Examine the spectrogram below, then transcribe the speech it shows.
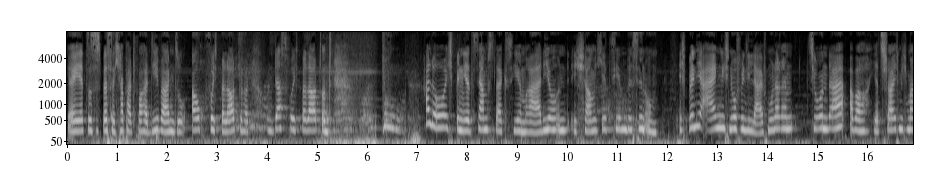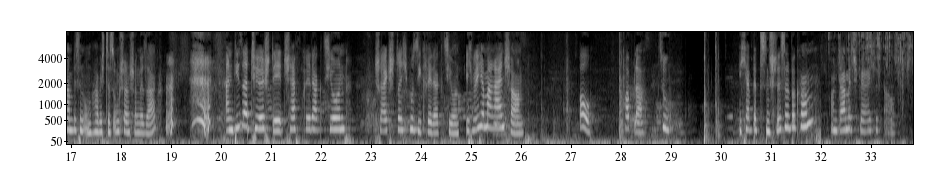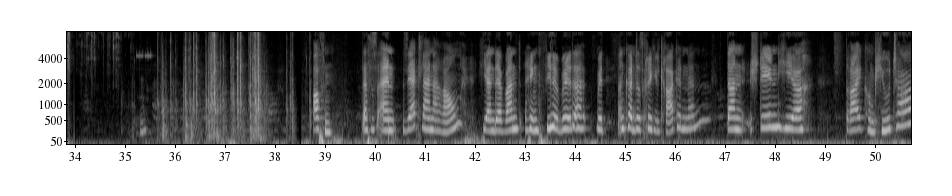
Ja, jetzt ist es besser. Ich habe halt vorher die Bahn so auch furchtbar laut gehört und das furchtbar laut und boom. Hallo, ich bin jetzt samstags hier im Radio und ich schaue mich jetzt hier ein bisschen um. Ich bin hier eigentlich nur für die Live-Moderation da, aber jetzt schaue ich mich mal ein bisschen um. Habe ich das Umschauen schon gesagt? An dieser Tür steht Chefredaktion, Schrägstrich Musikredaktion. Ich will hier mal reinschauen. Oh, hoppla, zu. Ich habe jetzt einen Schlüssel bekommen und damit sperre ich es auf. Offen. Das ist ein sehr kleiner Raum. Hier an der Wand hängen viele Bilder mit, man könnte es Krickelkrakel nennen. Dann stehen hier drei Computer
